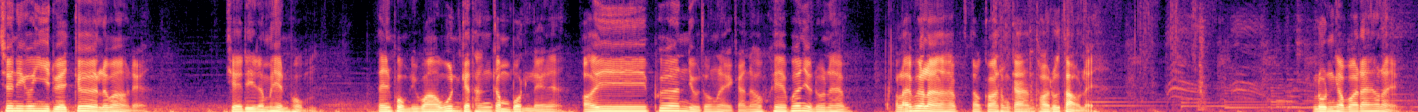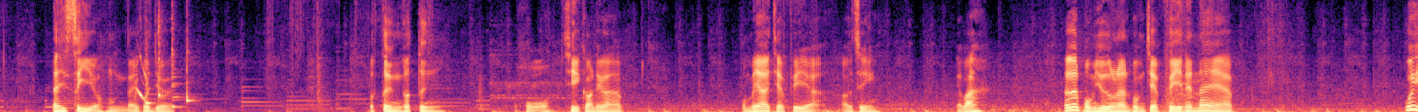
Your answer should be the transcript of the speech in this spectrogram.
ช่วงนี้ก็ยีดเวทเกอร์หรือเปล่าเนี่ยเคดีแล้วไม่เห็นผมแต่เห็นผมดีว่าวุ่นกันทั้งกำบลเลยเนี่ยเอ้ยเพื่อนอยู่ตรงไหนกัน โอเคเพื่อนอยู่นู่นนะครับอาไล่เพื่อนเราครับ เราก็ทำการทอยลูกเต่าเลยลุ้นครับว่าได้เท่าไหร่ ได้สี่อะหืมได้โคตรเยอะ เขาตึงเขาตึง โอ้โห ฉีกก่อนดีกว่าครับ ผมไม่อยากเจ็บฟรีอะ เอาจริง เดี๋ยวปะถ้าเกิดผมอยู่ตรงนั้นผมเจ็บฟรีแน่ๆครับ อุ้ย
